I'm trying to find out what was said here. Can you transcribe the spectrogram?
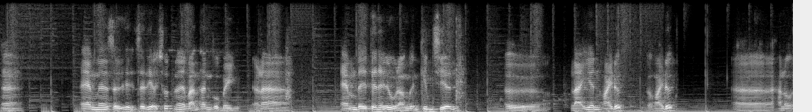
À, em giới thiệu giới thiệu chút về bản thân của mình. Đó là em đấy tên đầy đủ là Nguyễn Kim Chiến ở Lại Yên Hoài Đức ở Hoài Đức uh, Hà Nội.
